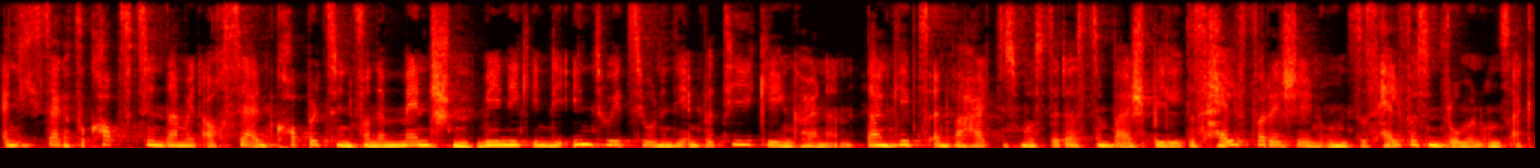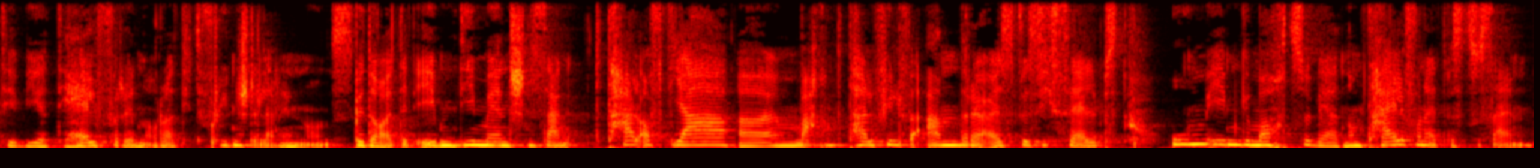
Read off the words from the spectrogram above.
eigentlich sehr verkopft sind, damit auch sehr entkoppelt sind von den Menschen, wenig in die Intuition, in die Empathie gehen können. Dann gibt's ein Verhaltensmuster, das zum Beispiel das Helferische in uns, das Helfersyndrom in uns aktiviert, die Helferin oder die Zufriedenstellerin in uns. Bedeutet eben, die Menschen sagen total oft Ja, äh, machen total viel für andere als für sich selbst, um eben gemacht zu werden, um Teil von etwas zu sein.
